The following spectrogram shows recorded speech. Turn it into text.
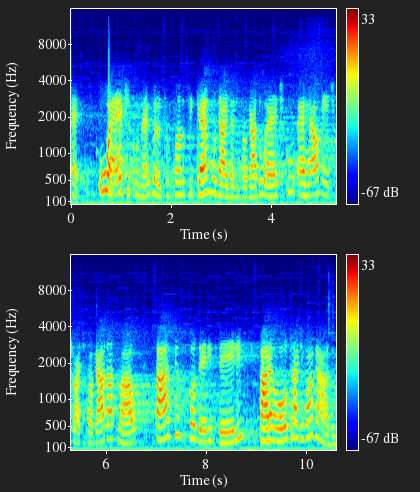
É, o ético, né, Gleuton, quando se quer mudar de advogado, o ético é realmente que o advogado atual passe os poderes dele para outro advogado,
